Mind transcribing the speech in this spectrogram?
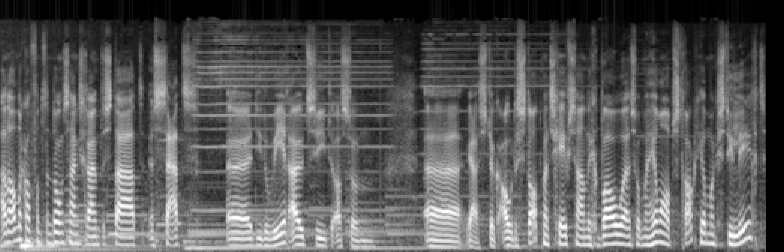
aan de andere kant van de tentoonstellingsruimte staat een set uh, die er weer uitziet als zo'n uh, ja, stuk oude stad met scheefstaande gebouwen en zo. Maar helemaal abstract, helemaal gestileerd.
